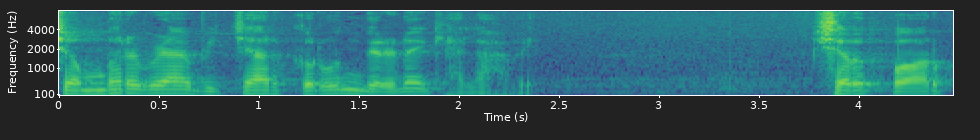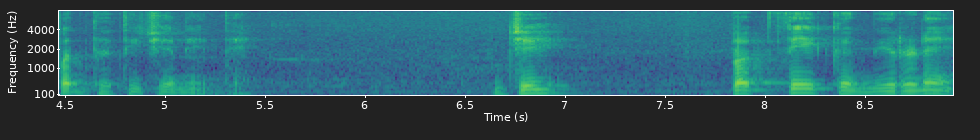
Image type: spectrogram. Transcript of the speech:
शंभर वेळा विचार करून निर्णय घ्यायला हवे शरद पवार पद्धतीचे नेते. जे प्रत्येक निर्णय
